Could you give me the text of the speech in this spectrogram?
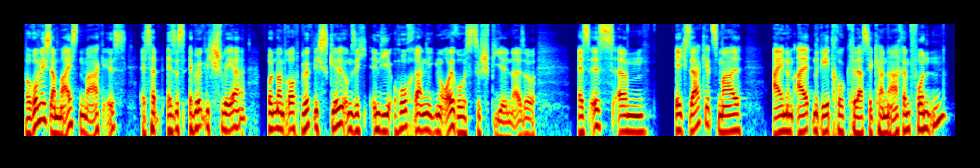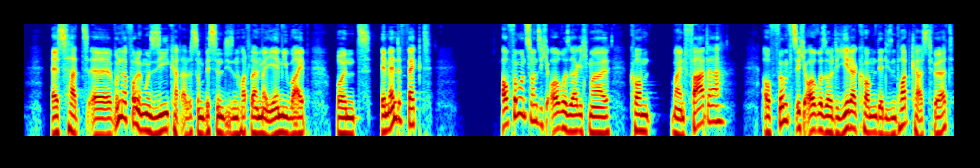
warum ich es am meisten mag, ist, es hat, es ist wirklich schwer und man braucht wirklich Skill, um sich in die hochrangigen Euros zu spielen. Also es ist, ähm, ich sag jetzt mal, einem alten Retro-Klassiker nachempfunden. Es hat äh, wundervolle Musik, hat alles so ein bisschen diesen Hotline Miami-Vibe. Und im Endeffekt, auf 25 Euro, sage ich mal, kommt mein Vater. Auf 50 Euro sollte jeder kommen, der diesen Podcast hört.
